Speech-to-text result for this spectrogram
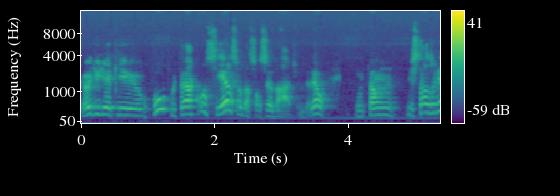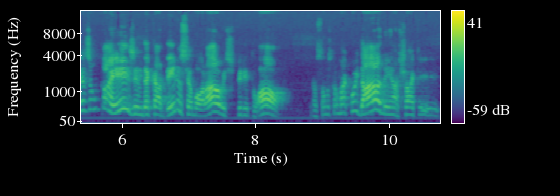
eu diria que o púlpito é a consciência da sociedade, entendeu? Então, os Estados Unidos é um país em decadência moral espiritual. Nós temos que tomar cuidado em achar que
